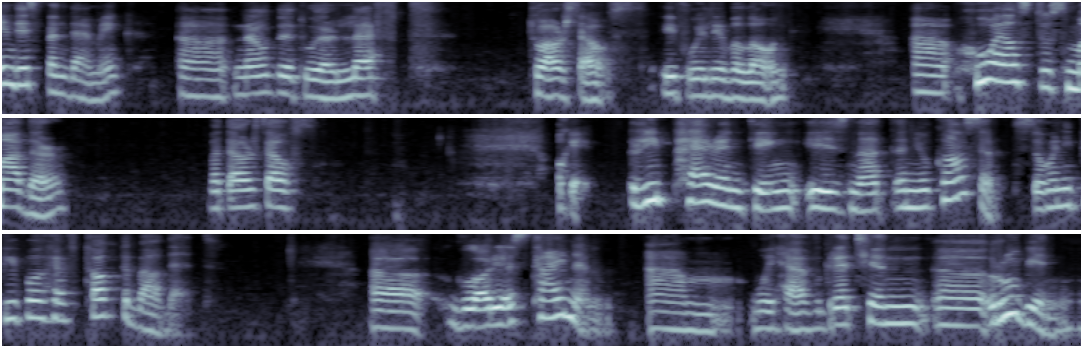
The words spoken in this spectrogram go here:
In this pandemic, uh, now that we're left to ourselves, if we live alone, uh, who else to smother but ourselves? Reparenting is not a new concept. So many people have talked about that. Uh, Gloria Steinem, um, we have Gretchen uh, Rubin,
